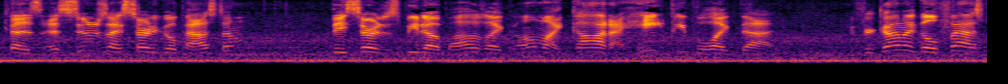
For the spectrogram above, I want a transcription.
Because as soon as I started to go past them, they started to speed up. I was like, oh my god, I hate people like that. If you're gonna go fast,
